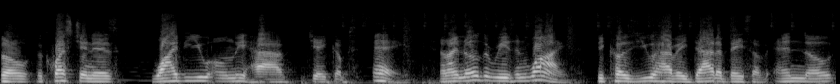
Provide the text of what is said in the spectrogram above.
So the question is, why do you only have Jacobs A? And I know the reason why. Because you have a database of EndNote,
